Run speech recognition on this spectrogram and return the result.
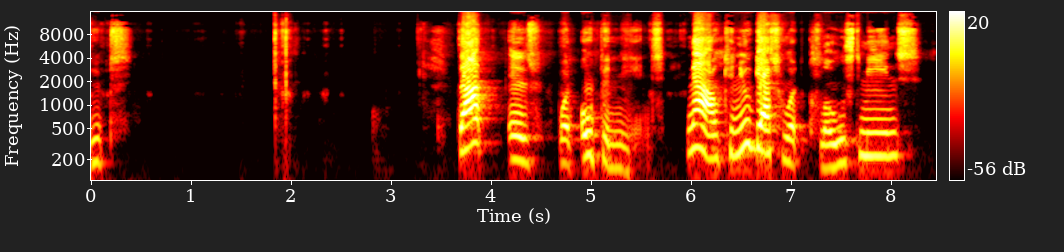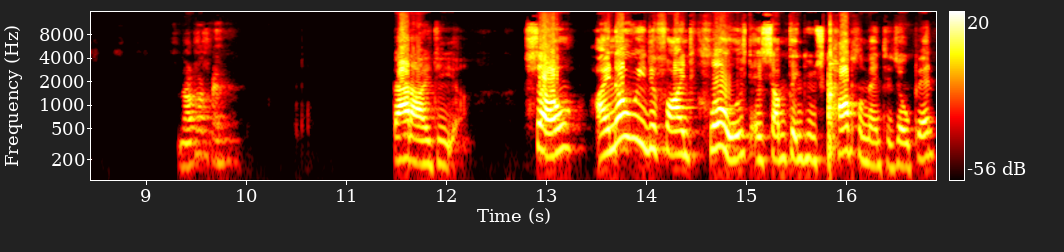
oops. That is what open means. Now, can you guess what closed means? Not open. Bad idea. So, I know we defined closed as something whose complement is open.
